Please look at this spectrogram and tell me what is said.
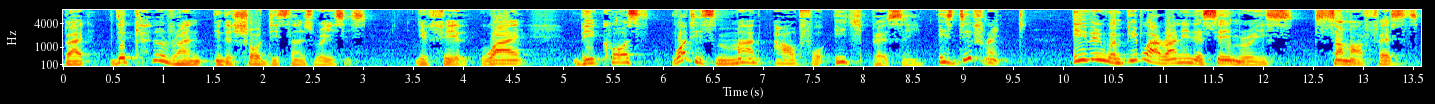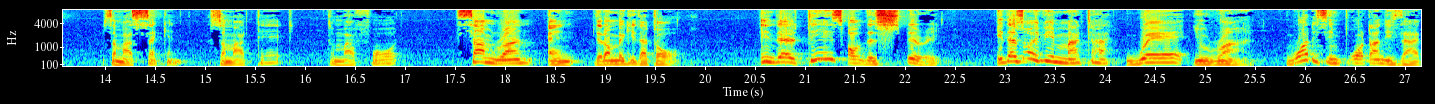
but they cannot run in the short distance races. They fail. Why? Because what is marked out for each person is different. Even when people are running the same race, some are first, some are second, some are third, some are fourth, some run and they don't make it at all. In the things of the spirit, it does not even matter where you run. What is important is that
